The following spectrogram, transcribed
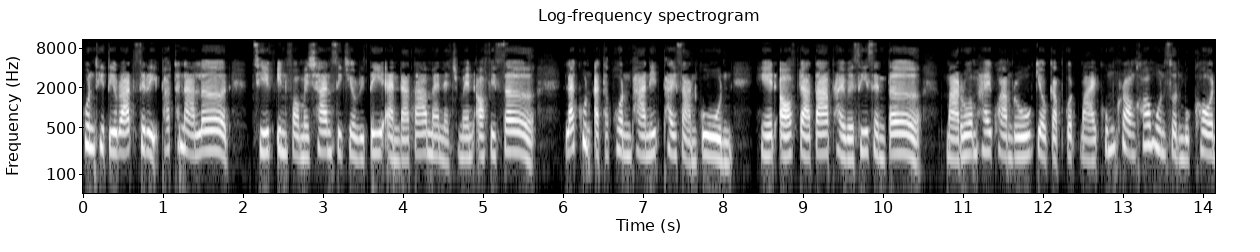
คุณธิติรัตน์สิริพัฒนาเลิศ Chief Information Security and Data Management Officer และคุณอัธพลพาณิชย์ไพศาลกูล Head of Data Privacy Center มาร่วมให้ความรู้เกี่ยวกับกฎหมายคุ้มครองข้อมูลส่วนบุคคล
